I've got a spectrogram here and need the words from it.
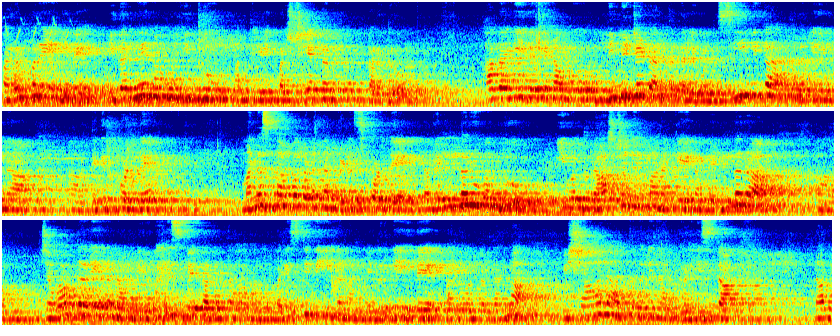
ಪರಂಪರೆ ಏನಿದೆ ಇದನ್ನೇ ನಾವು ಹಿಂದೂ ಹೇಳಿ ಪರ್ಷಿಯನ್ನರು ಕರೆದರು. ಹಾಗಾಗಿ ಇದಕ್ಕೆ ನಾವು ಲಿಮಿಟೆಡ್ ಅರ್ಥದಲ್ಲಿ, ಒಂದು ಸೀಮಿತ ಅರ್ಥದಲ್ಲಿ ಇದನ್ನು ತೆಗೆದುಕೊಳ್ಳದೆ, ಮನಸ್ತಾಪಗಳನ್ನು ಬೆಳೆಸ್ಕೊಳ್ಳದೆ, ನಾವೆಲ್ಲರೂ ಒಂದು, ಈ ಒಂದು ರಾಷ್ಟ್ರ ನಿರ್ಮಾಣಕ್ಕೆ ನಮ್ಮೆಲ್ಲರ ಜವಾಬ್ದಾರಿಯನ್ನು ನಾವು ನಿರ್ವಹಿಸಬೇಕಾದಂತಹ ಒಂದು ಪರಿಸ್ಥಿತಿ ಈಗ ನಮ್ಮ ಎದುರಿಗೆ ಇದೆ ಅನ್ನುವಂಥದ್ದನ್ನು ವಿಶಾಲ ಅರ್ಥದಲ್ಲಿ ನಾವು ಗ್ರಹಿಸ್ತಾ, ನಾವು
